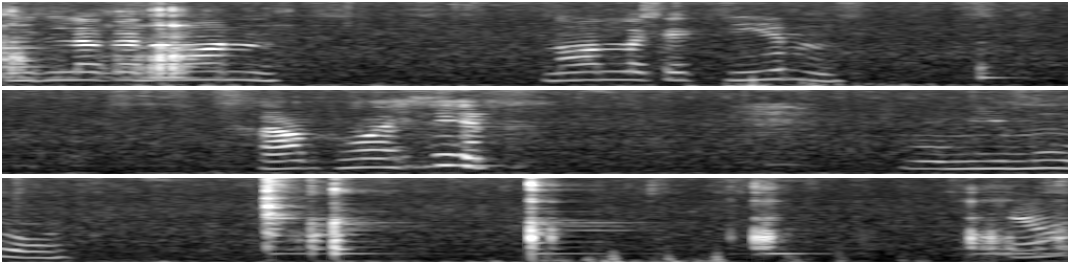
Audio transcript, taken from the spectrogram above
กินแล้วก็นอน นอนแล้วก็กินครับถ้วยเฮ็ด บ่มีหมูเนาะ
